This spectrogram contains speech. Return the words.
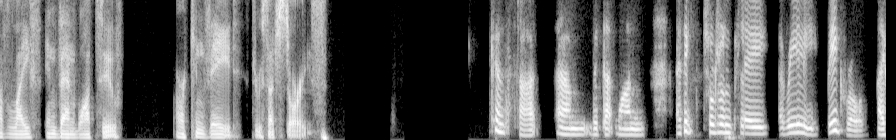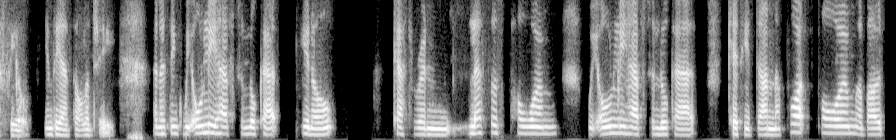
of life in Vanuatu are conveyed through such stories? I can start um, with that one. I think children play a really big role, I feel, in the anthology. And I think we only have to look at, you know, Catherine Lesser's poem. We only have to look at Katie Dana poem about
